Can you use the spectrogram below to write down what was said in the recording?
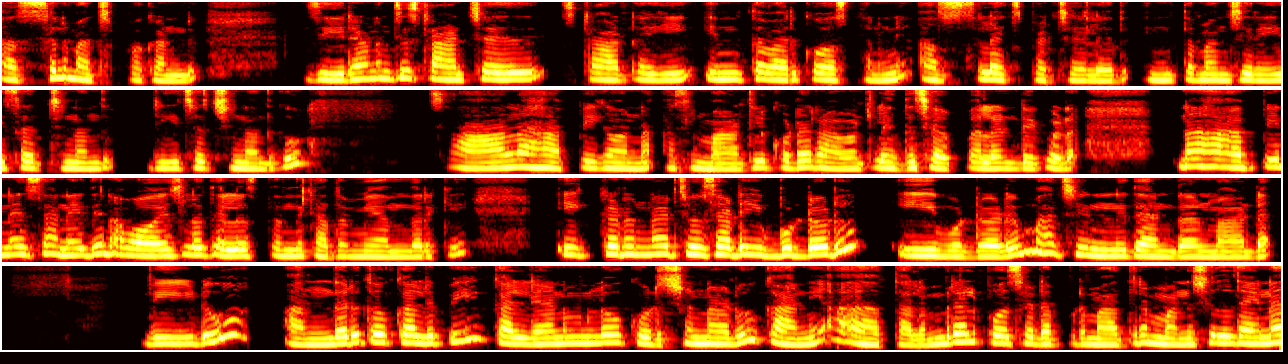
అస్సలు మర్చిపోకండి. జీరో నుంచి స్టార్ట్ చే స్టార్ట్ అయ్యి ఇంతవరకు వస్తానని అస్సలు ఎక్స్పెక్ట్ చేయలేదు. ఇంత మంచి రీచ్ వచ్చినందుకు రీచ్ వచ్చినందుకు చాలా హ్యాపీగా ఉన్నా. అసలు మాటలు కూడా రావట్లేదు చెప్పాలంటే కూడా. నా హ్యాపీనెస్ అనేది నా వాయిస్లో తెలుస్తుంది కదా మీ అందరికీ. ఇక్కడ ఉన్నాడు చూసాడు ఈ బుడ్డోడు? ఈ బుడ్డోడు మా చిన్ని తండ్రి అనమాట వీడు అందరితో కలిపి కళ్యాణంలో కూర్చున్నాడు. కానీ ఆ తలంబ్రాలు పోసేటప్పుడు మాత్రం మనుషులదైనా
